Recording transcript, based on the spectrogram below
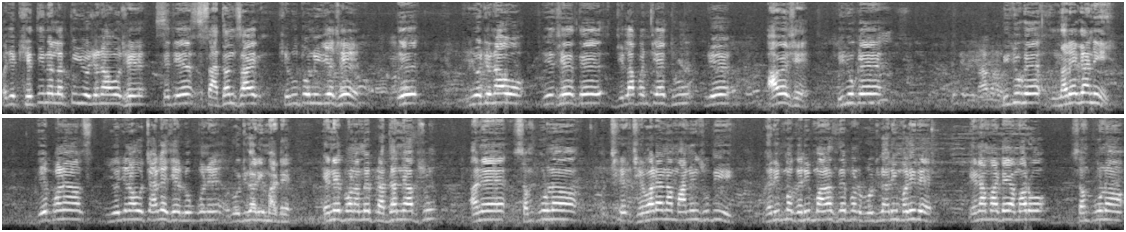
પછી ખેતીને લગતી યોજનાઓ છે, કે જે સાધન સહાય ખેડૂતોની જે છે, એ યોજનાઓ જે છે, તે જિલ્લા પંચાયત થ્રુ જે આવે છે. બીજું કે બીજું કે નરેગાની જે પણ યોજનાઓ ચાલે છે લોકોને રોજગારી માટે. એને પણ અમે પ્રાધાન્ય આપશું અને સંપૂર્ણ છેવાડાના માનવી સુધી ગરીબમાં ગરીબ માણસને પણ રોજગારી મળી રહે, એના માટે અમારો સંપૂર્ણ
